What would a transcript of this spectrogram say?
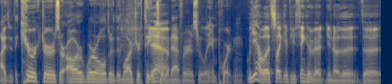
either the characters or our world or the larger themes Yeah. or whatever is really important. Well, yeah, well, it's like if you think of it, you know, the the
